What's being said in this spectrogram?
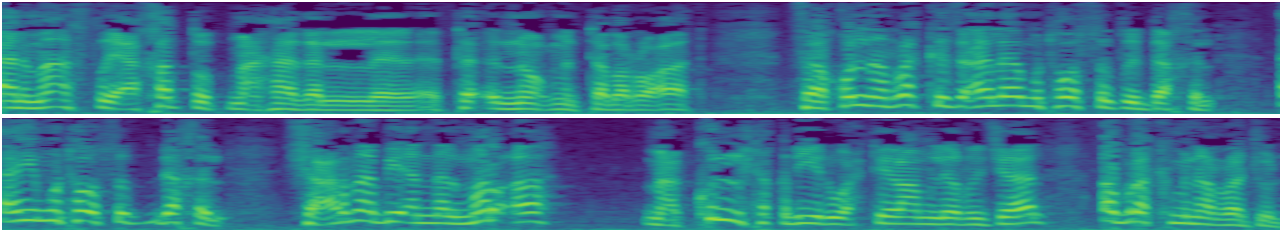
أنا ما أستطيع أخطط مع هذا النوع من التبرعات. فقلنا نركز على متوسط الدخل. أي متوسط الدخل شعرنا بأن المرأة مع كل تقدير واحترام للرجال أبرك من الرجل.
